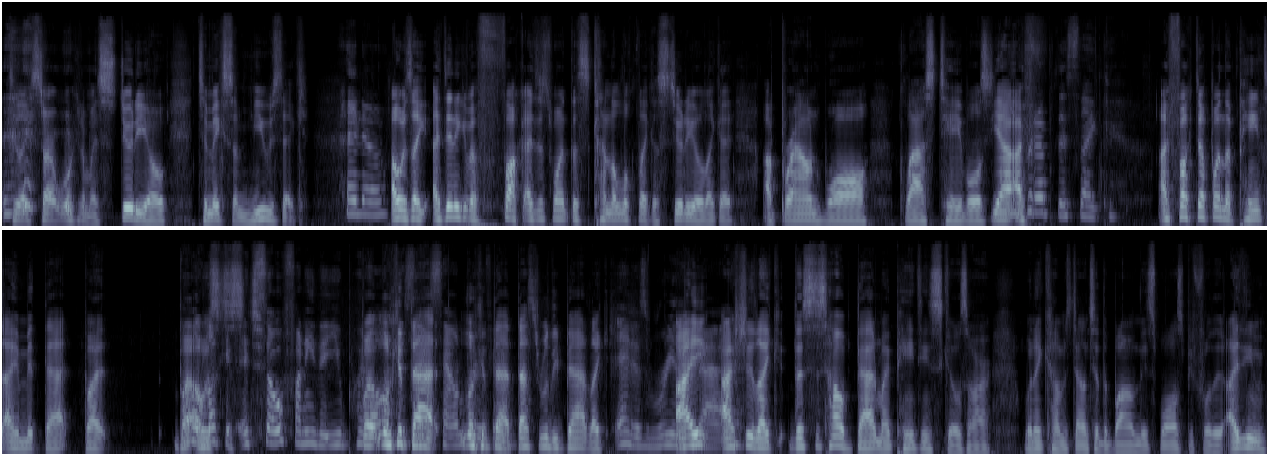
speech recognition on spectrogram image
to like start working in my studio to make some music. I know. I was like, I didn't give a fuck. I just want this kind of look like a studio, like a, a brown wall, glass tables. Yeah, you I, put up this like. I fucked up on the paint. I admit that, but but oh, I was. look! just- it's so funny that you put. but look at this, like, that! look at that! That's really bad. Like It is really I bad. actually like this is how bad my painting skills are when it comes down to the bottom of these walls. Before the I didn't even,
